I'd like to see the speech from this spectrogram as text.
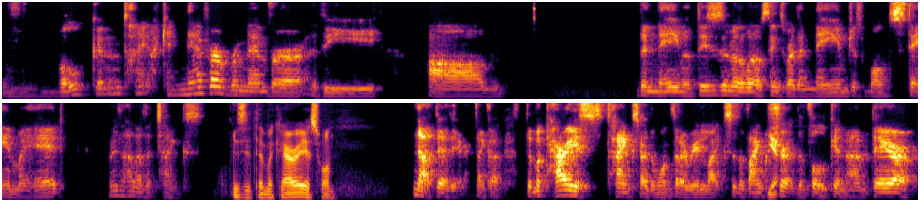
Vulcan type. I can never remember the um the name of this is another one of those things where the name just won't stay in my head. Where the hell are the tanks? is it the Macharius one? No, they're there. Thank God. The Macharius tanks are the ones that I really like. So the Vanquisher, the Vulcan, and they're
